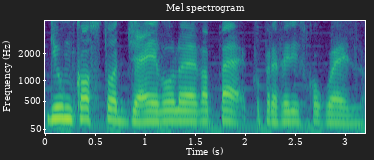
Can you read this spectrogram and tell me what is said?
di un costo agevole, vabbè, preferisco quello.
